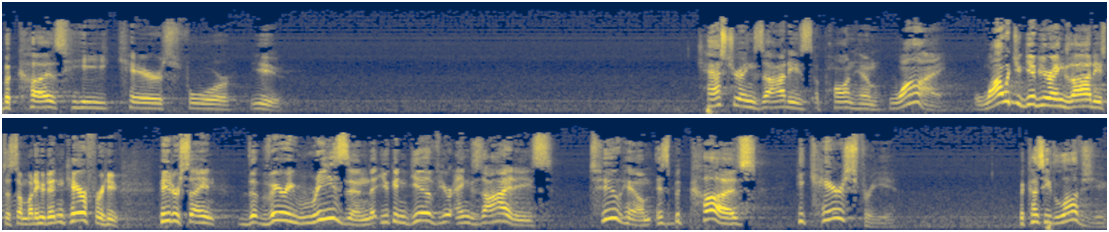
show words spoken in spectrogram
because he cares for you. Cast your anxieties upon him. Why? Why would you give your anxieties to somebody who didn't care for you? Peter's saying the very reason that you can give your anxieties to him is because he cares for you, because he loves you.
